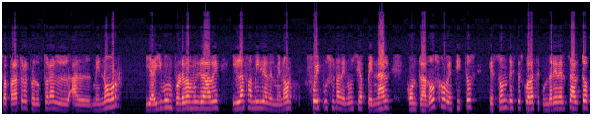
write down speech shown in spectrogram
su aparato reproductor al, al menor y ahí hubo un problema muy grave y la familia del menor fue y puso una denuncia penal contra dos jovencitos que son de esta escuela secundaria del Salto,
